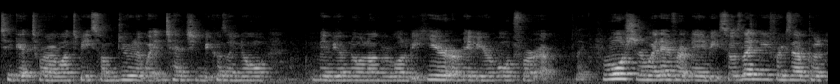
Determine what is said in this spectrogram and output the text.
to get to where I want to be. So I'm doing it with intention because I know maybe I'm no longer going to be here or maybe you're going for a, like promotion or whatever it may be. So it's like me for example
